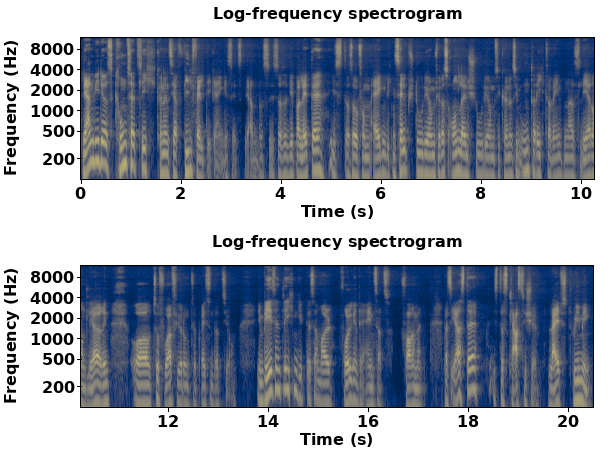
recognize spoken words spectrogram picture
Lernvideos grundsätzlich können sehr vielfältig eingesetzt werden. Das ist also die Palette ist also vom eigentlichen Selbststudium für das Online-Studium. Sie können es im Unterricht verwenden als Lehrer und Lehrerin uh, zur Vorführung, zur Präsentation. Im Wesentlichen gibt es einmal folgende Einsatzformen. Das erste ist das klassische Livestreaming.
